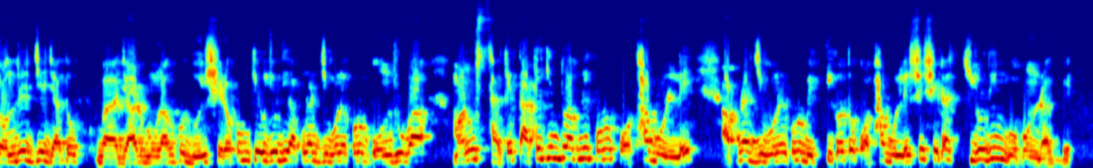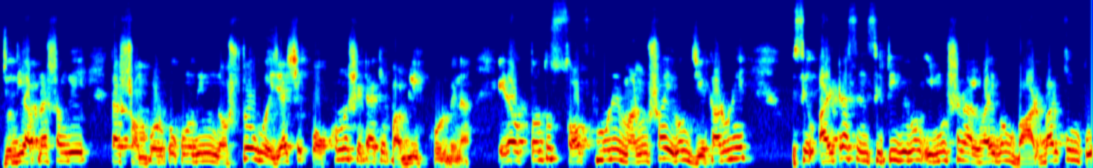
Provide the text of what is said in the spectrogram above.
চন্দ্রের যে জাতক বা যার মূলাঙ্ক দুই, সেরকম কেউ যদি আপনার জীবনে কোনো বন্ধু বা মানুষ থাকে, তাকে কিন্তু আপনি কোনো কথা বললে, আপনার জীবনের কোনো ব্যক্তিগত কথা বললে, সে সেটা চিরদিন গোপন রাখবে। যদি আপনার সঙ্গে তার সম্পর্ক কোনোদিন নষ্টও হয়ে যায়, সে কখনো সেটাকে পাবলিক করবে না। এরা অত্যন্ত সফট মনের মানুষ হয় এবং যে কারণে সে আল্ট্রা সেন্সিটিভ এবং ইমোশনাল হয় এবং বারবার কিন্তু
